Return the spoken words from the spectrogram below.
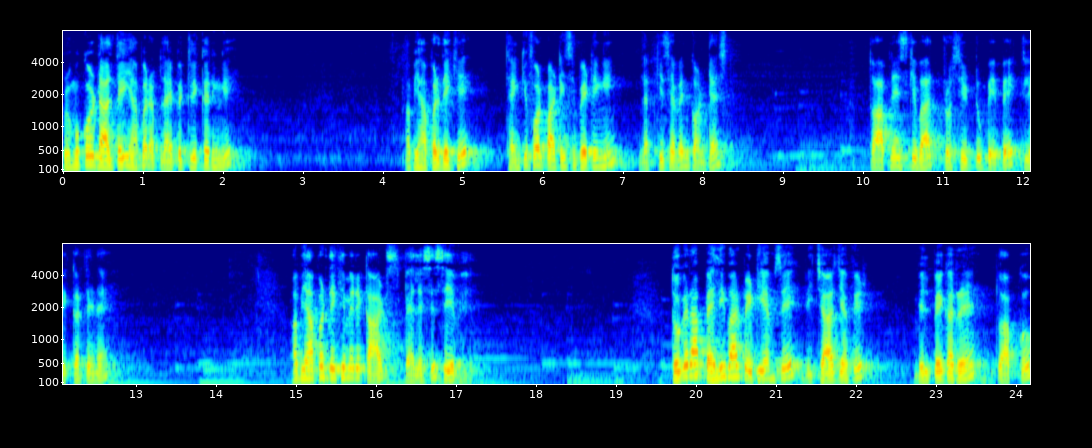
प्रोमो कोड डालते ही यहाँ पर अप्लाई पर क्लिक करेंगे। अब यहाँ पर देखिए thank you for participating in lucky seven contest तो आपने इसके बाद प्रोसीड टू पे पे क्लिक कर देना है। अब यहाँ पर देखिए मेरे कार्ड्स पहले से सेव है। तो अगर आप पहली बार पेटीएम से रिचार्ज या फिर बिल पे कर रहे हैं तो आपको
